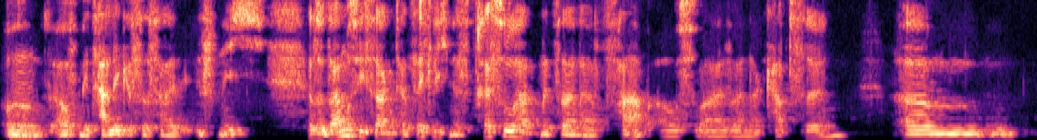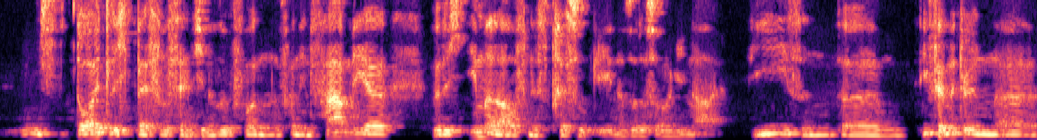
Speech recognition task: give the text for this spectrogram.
Und auf Metallic ist das halt, ist nicht, also da muss ich sagen, tatsächlich Nespresso hat mit seiner Farbauswahl seiner Kapseln ähm, deutlich besseres Händchen. Also von, von den Farben her würde ich immer auf Nespresso gehen, also das Original. Die sind, ähm, die vermitteln äh,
